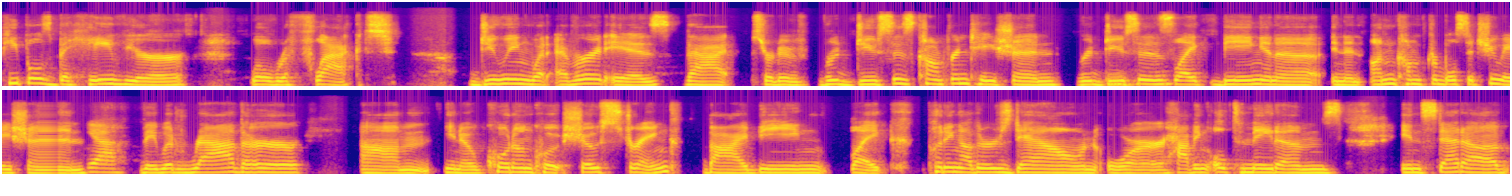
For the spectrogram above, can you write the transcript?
people's behavior will reflect doing whatever it is that sort of reduces confrontation reduces mm-hmm. like being in a in an uncomfortable situation yeah they would rather um, you know, quote unquote, show strength by being like putting others down or having ultimatums instead of,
